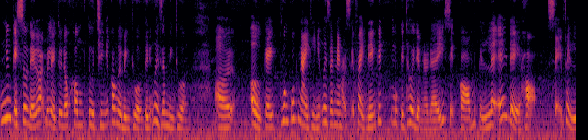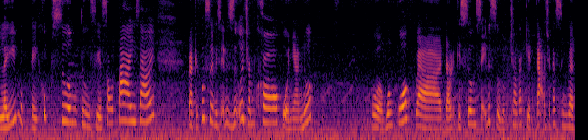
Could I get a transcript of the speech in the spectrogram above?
Nhưng cái xương đấy các bạn biết lấy từ đâu không? Từ chính những con người bình thường từ những người dân bình thường. Uh, ở cái vương quốc này thì những người dân này họ sẽ phải đến cái, một cái thời điểm nào đấy, sẽ có một cái lễ để họ sẽ phải lấy một cái khúc xương từ phía sau tai hay sao ấy. Và cái khúc xương này sẽ được giữ ở trong kho của nhà nước, của vương quốc. Và đó là cái xương sẽ được sử dụng cho các kiến tạo, cho các sinh vật.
